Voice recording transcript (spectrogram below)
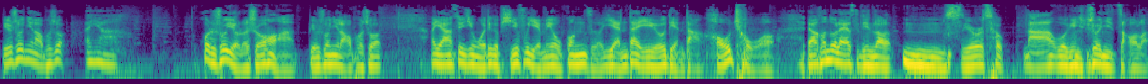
比如说你老婆说：“哎呀”，或者说有的时候啊，比如说你老婆说：“哎呀，最近我这个皮肤也没有光泽，眼袋也有点大，好丑哦。”然后很多男士听到了，嗯，是有点丑。那我跟你说，你糟了。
